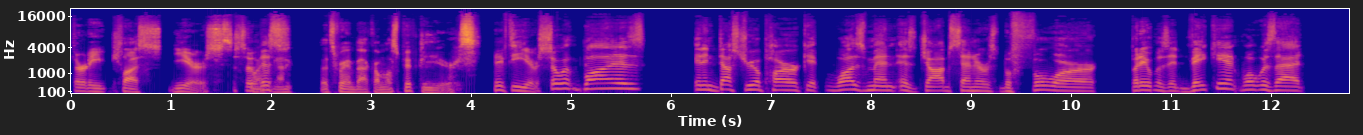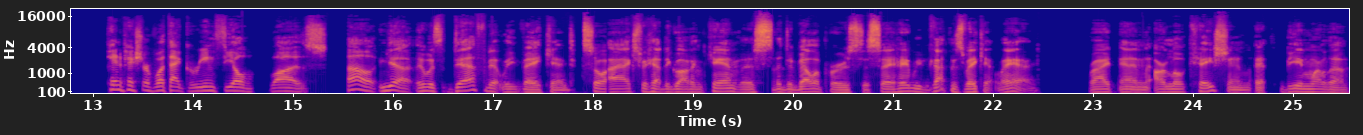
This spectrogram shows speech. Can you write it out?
30 plus years. So this back, that's going back almost 50 years. 50 years. So it was an industrial park. It was meant as job centers before, but it was it vacant. What was that? Paint a picture of what that green field was. Oh, yeah, it was definitely vacant. So I actually had to go out and canvas the developers to say, hey, we've got this vacant land, right? And our location, being one of the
